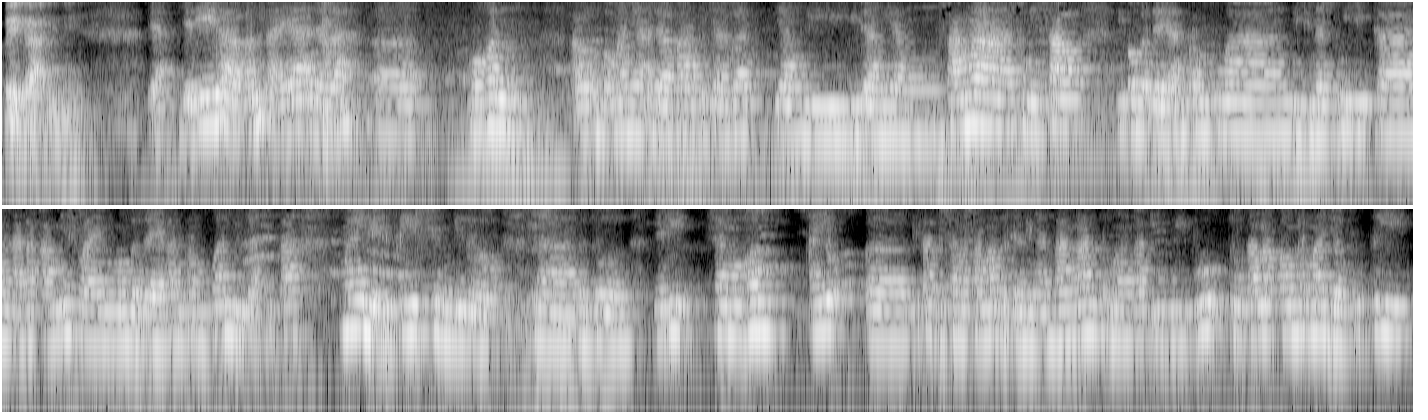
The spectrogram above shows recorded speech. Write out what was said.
LPK ini? Ya, jadi harapan saya adalah eh, mohon kalau umpamanya ada para pejabat yang di bidang yang sama, semisal di pemberdayaan perempuan, di dinas pendidikan, karena kami selain memberdayakan perempuan juga kita main di education gitu loh. Nah betul. Jadi saya mohon ayo uh, kita bersama-sama bergandengan tangan untuk mengangkat ibu-ibu, terutama kaum remaja putri,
